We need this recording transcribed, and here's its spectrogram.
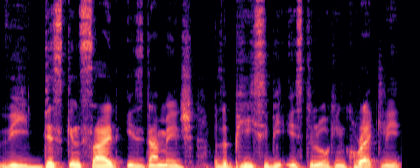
the disk inside is damaged but the pcb is still working correctly.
